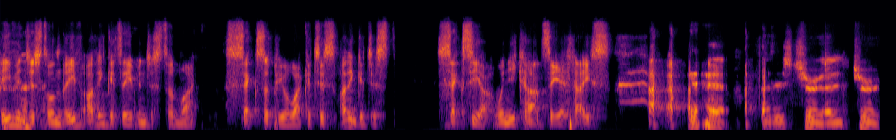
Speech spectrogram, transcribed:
Even just on, even I think it's even just on like sex appeal. Like it's just, I think it's just sexier when you can't see a face. yeah, that is true. That is true.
